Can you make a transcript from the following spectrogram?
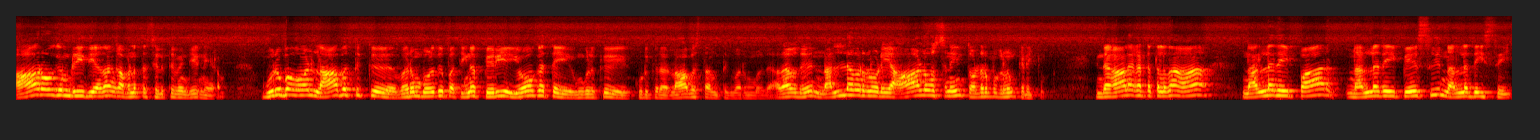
ஆரோக்கியம் ரீதியாக தான் கவனத்தை செலுத்த வேண்டிய நேரம். குரு பகவான் லாபத்துக்கு வரும்பொழுது பார்த்திங்கன்னா பெரிய யோகத்தை உங்களுக்கு கொடுக்குறார் லாபஸ்தானத்துக்கு வரும்போது அதாவது நல்லவர்களுடைய ஆலோசனையும் தொடர்புகளும் கிடைக்கும். இந்த காலகட்டத்தில் தான் நல்லதை பார் நல்லதை பேசு நல்லதை செய்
